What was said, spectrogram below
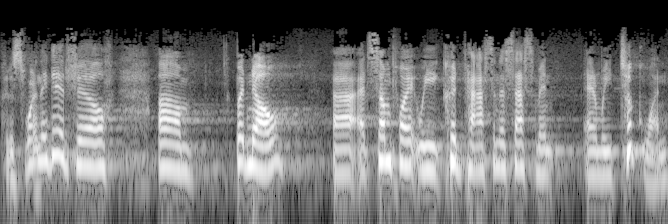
Could have sworn they did, Phil. Um, but no, uh, at some point we could pass an assessment and we took one.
